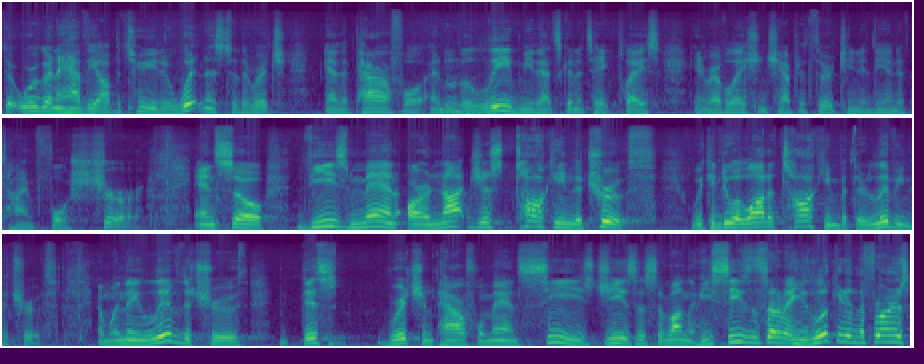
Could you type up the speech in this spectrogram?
that we're going to have the opportunity to witness to the rich and the powerful. And mm-hmm. believe me, that's going to take place in Revelation chapter 13 at the end of time for sure. And so these men are not just talking the truth. We can do a lot of talking, but they're living the truth. And when they live the truth, this rich and powerful man sees Jesus among them. He sees the Son of Man. He's looking in the furnace,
